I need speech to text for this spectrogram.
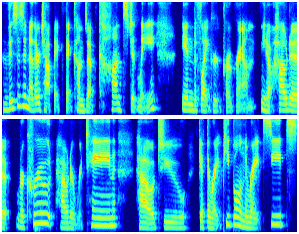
This is another topic that comes up constantly in the flight group program. You know, how to recruit, how to retain, how to get the right people in the right seats,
